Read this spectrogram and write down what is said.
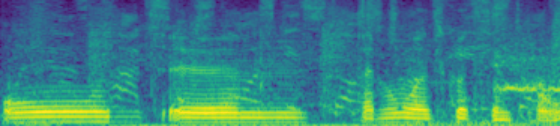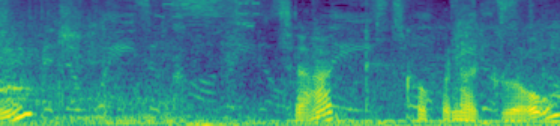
Und ähm, dann holen wir uns kurz den Punkt. Zack, Coconut Grove.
